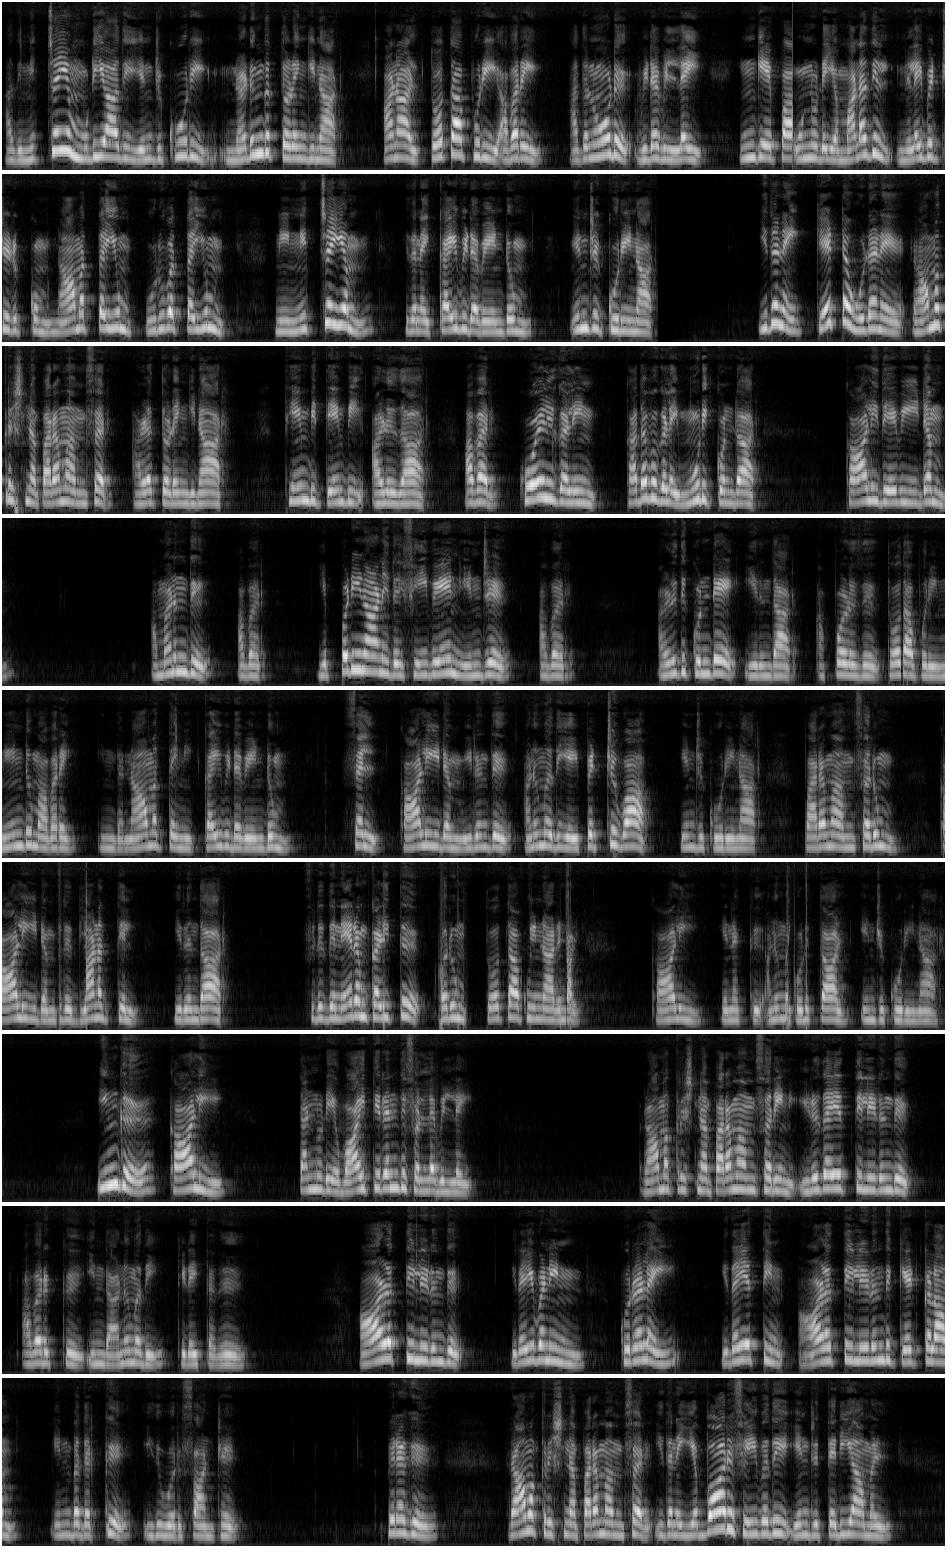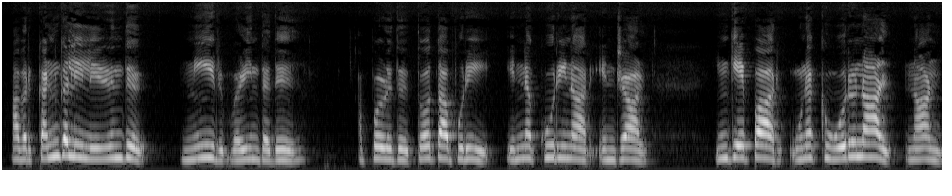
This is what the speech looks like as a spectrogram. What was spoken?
அது நிச்சயம் முடியாது என்று கூறி நடுங்கத் தொடங்கினார். ஆனால் தோத்தாபுரி அவரை அதனோடு விடவில்லை. இங்கே பா உன்னுடைய மனதில் நிலை பெற்றிருக்கும் நாமத்தையும் உருவத்தையும் நீ நிச்சயம் இதனை கைவிட வேண்டும் என்று கூறினார். இதனை கேட்ட உடனே ராமகிருஷ்ண பரமஹம்சர் அழத் தொடங்கினார். தேம்பி தேம்பி அழுதார். அவர் கோயில்களின் கதவுகளை மூடிக்கொண்டார். காளிதேவியிடம் அமர்ந்து அவர் எப்படி நான் இதை செய்வேன்? என்று அவர் அழுது கொண்டே இருந்தார். அப்பொழுது தோதாபுரி மீண்டும் அவரை இந்த நாமத்தை நீ கைவிட வேண்டும். செல் காளியிடம் இருந்து அனுமதியை பெற்று வா என்று கூறினார். பரம அம்சரும் காளியிடம் தியானத்தில் இருந்தார். சிறிது நேரம் கழித்து அவரும் தோத்தா கூறினார் என்றால் காளி எனக்கு அனுமதி கொடுத்தாள் என்று கூறினார். இங்கு காளி தன்னுடைய வாய் திறந்து சொல்லவில்லை. ராமகிருஷ்ண பரமஹம்சரின் இருதயத்திலிருந்து அவருக்கு இந்த அனுமதி கிடைத்தது. ஆழத்திலிருந்து இறைவனின் குரலை இதயத்தின் ஆழத்திலிருந்து கேட்கலாம் என்பதற்கு இது ஒரு சான்று. பிறகு ராமகிருஷ்ண பரமம்சர் இதனை எவ்வாறு செய்வது என்று தெரியாமல் அவர் கண்களிலிருந்து நீர் வழிந்தது. அப்பொழுது தோத்தாபுரி என்ன கூறினார் என்றால் இங்கே பார் உனக்கு ஒரு நாள் நான்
